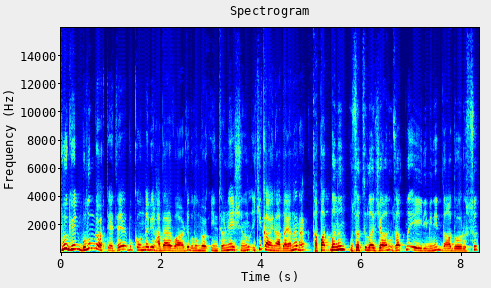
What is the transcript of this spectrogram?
Bugün Bloomberg'de de bu konuda bir haber vardı. Bloomberg International iki kaynağa dayanarak kapatmanın uzatılacağını, uzatma eğiliminin daha doğrusu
